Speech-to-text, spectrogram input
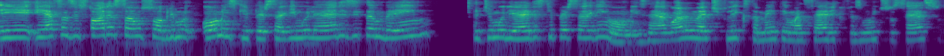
E, e, essas histórias são sobre homens que perseguem mulheres e também de mulheres que perseguem homens, né? Agora no Netflix também tem uma série que fez muito sucesso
